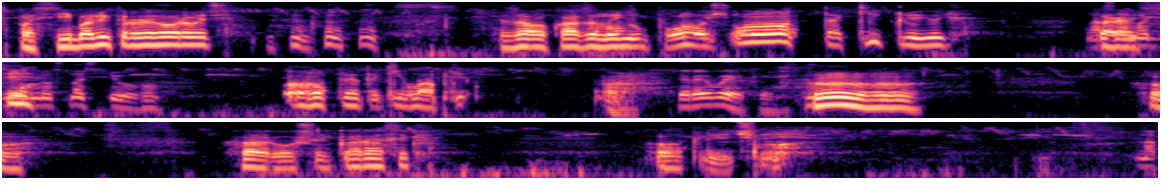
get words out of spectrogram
Спасибо, Віктор Григорович, за оказану помощь. О, такі клюють. На Карасі. самодільну снастюгу. О, це такі лапті. Черевики. Угу. О, хороший карасик. Отличный. На-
